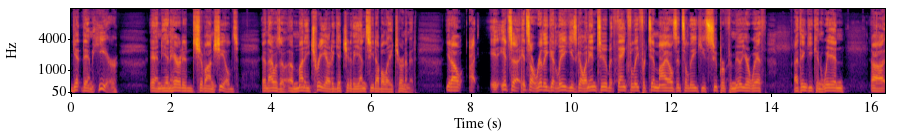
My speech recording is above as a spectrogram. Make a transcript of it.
get them here, and he inherited Shavon Shields and that was a, a money trio to get you to the NCAA tournament. You know, it, it's a it's a really good league he's going into, but thankfully for Tim Miles, it's a league he's super familiar with. I think he can win. Uh,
